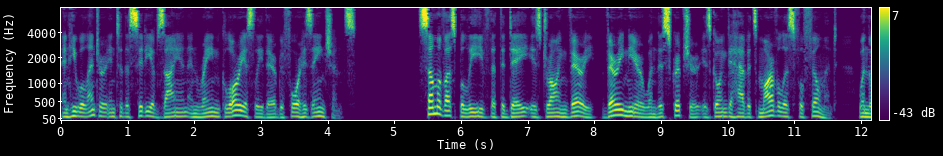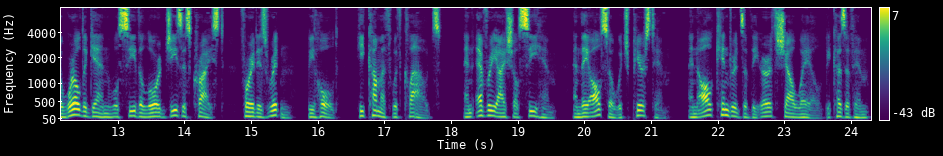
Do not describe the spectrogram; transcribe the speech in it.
and he will enter into the city of Zion and reign gloriously there before his ancients. Some of us believe that the day is drawing very, very near when this scripture is going to have its marvelous fulfillment, when the world again will see the Lord Jesus Christ, for it is written, Behold, he cometh with clouds, and every eye shall see him, and they also which pierced him, and all kindreds of the earth shall wail because of him.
